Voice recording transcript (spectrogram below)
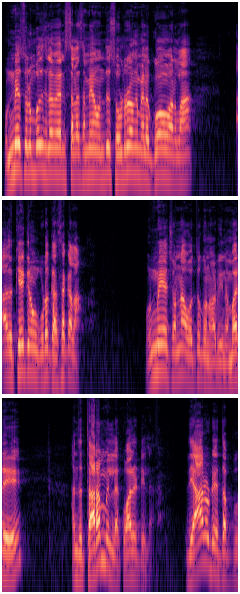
உண்மையை சொல்லும்போது சில பேர் சில சமயம் வந்து சொல்கிறவங்க மேலே கோவம் வரலாம். அது கேட்குறவங்க கூட கசக்கலாம். உண்மையை சொன்னால் ஒத்துக்கணும். அப்படிங்கிற மாதிரி அந்த தரம் இல்லை குவாலிட்டியில் இது யாருடைய தப்பு?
